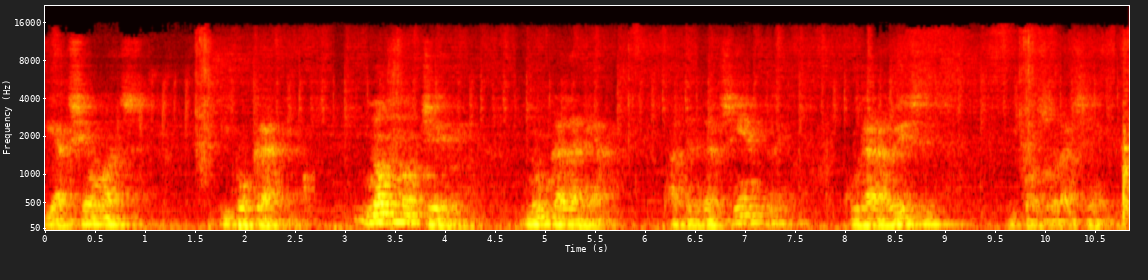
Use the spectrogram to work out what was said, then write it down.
y axiomas hipocrático. No nocere, nunca dañar, atender siempre, curar a veces y consolar siempre.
